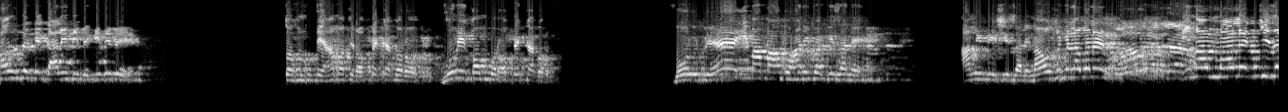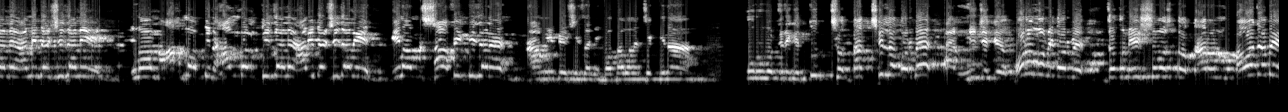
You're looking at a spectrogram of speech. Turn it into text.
মানুষদেরকে গালি দিবে, কি দিবে? তখন কেয়ামতের অপেক্ষা করো ভূমিকম্পর অপেক্ষা করো। বলবে ইমাম আবু হানিফা কি জানে? আমি বেশি জানি। নাউজুবিল্লাহ বলেন। ইমাম মালিক কি জানে? আমি বেশি জানি। ইমাম আহমদ বিন হাম্বল কি জানে? আমি বেশি জানি। ইমাম শাফি কি জানে? আমি বেশি জানি। কথা বলেছে কিনা? পূর্ববর্তীকে তুচ্ছ তাচ্ছিল্য করবে আর নিজেকে বড় মনে করবে। যখন এই সমস্ত কারণ পাওয়া যাবে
